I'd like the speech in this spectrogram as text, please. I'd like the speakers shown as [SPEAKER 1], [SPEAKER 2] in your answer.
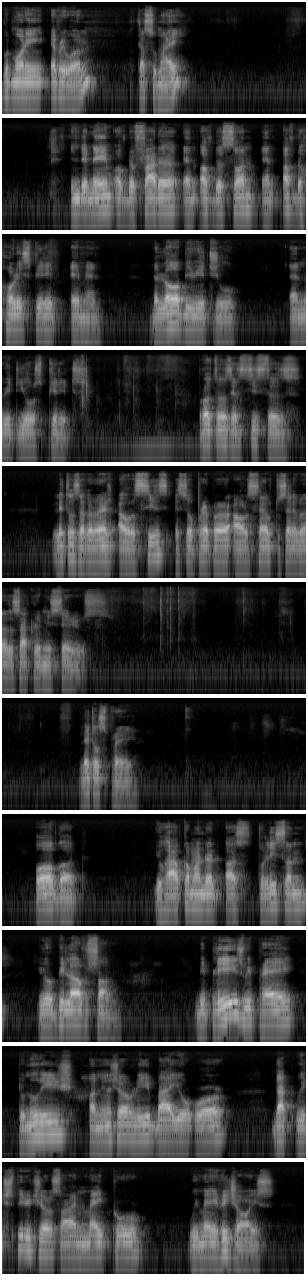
[SPEAKER 1] Good morning, everyone. Kasumai. In the name of the Father, and of the Son, and of the Holy Spirit, Amen. The Lord be with you, and with your spirit. Brothers and sisters, let us acknowledge our sins and so prepare ourselves to celebrate the sacred mysteries. Let us pray. O God, you have commanded us to listen your beloved Son. Be pleased, we pray, to nourish unnaturally by your word, that with spiritual sign made pure, we may rejoice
